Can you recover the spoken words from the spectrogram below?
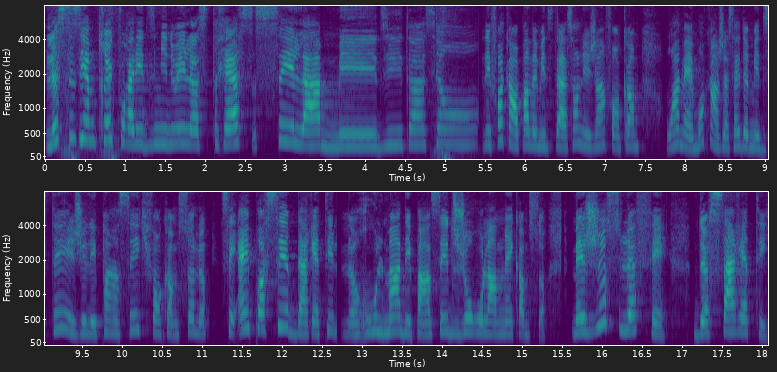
Le sixième truc pour aller diminuer le stress, c'est la méditation. Des fois, quand on parle de méditation, les gens font comme Ouais, mais moi, quand j'essaie de méditer, j'ai les pensées qui font comme ça. C'est impossible d'arrêter le roulement des pensées du jour au lendemain comme ça. Mais juste le fait de s'arrêter,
